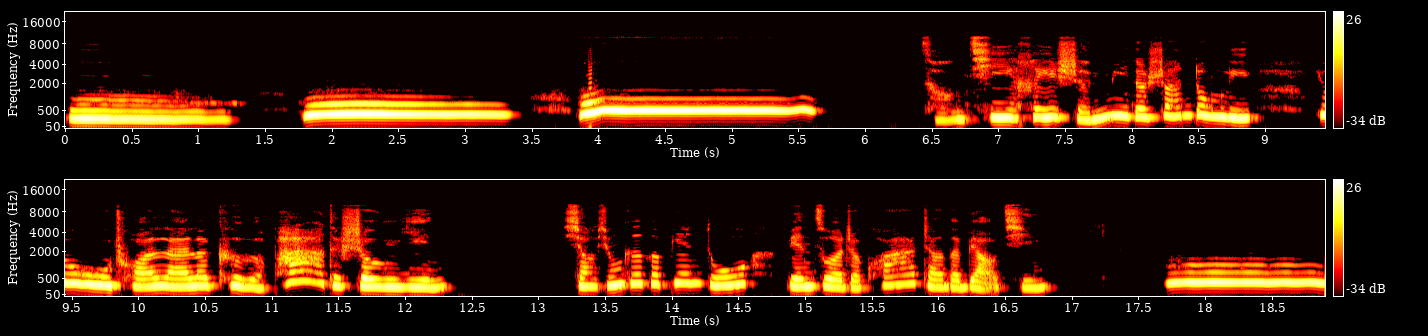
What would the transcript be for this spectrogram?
呜呜呜！从漆黑神秘的山洞里，又传来了可怕的声音。小熊哥哥边读边做着夸张的表情：“呜呜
